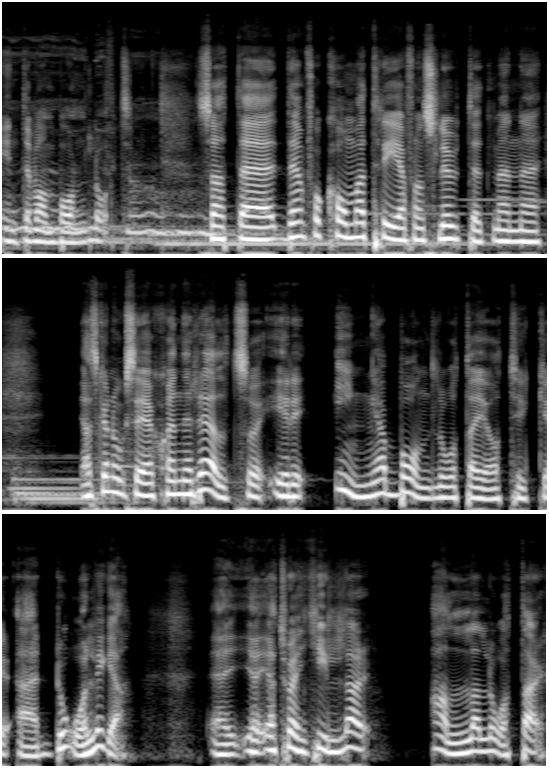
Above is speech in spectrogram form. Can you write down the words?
inte var en Bond-låt. Så att eh, den får komma trea från slutet, men eh, jag ska nog säga generellt så är det inga Bond-låtar jag tycker är dåliga. Eh, jag, jag tror jag gillar alla låtar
